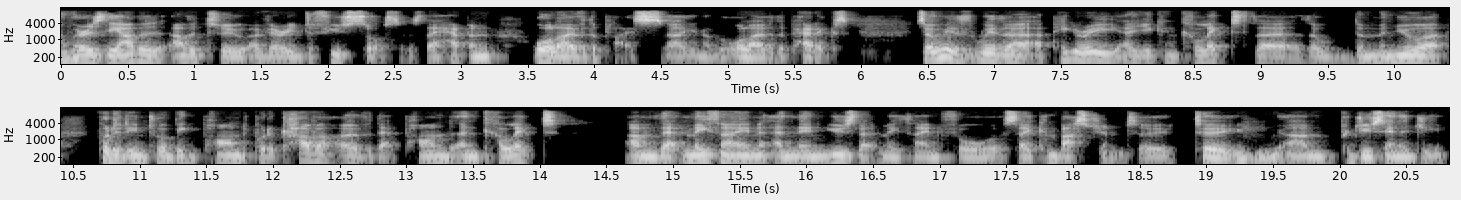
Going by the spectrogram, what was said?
Whereas the other other two are very diffuse sources; they happen all over the place, uh, you know, all over the paddocks. So with with a, a piggery, uh, you can collect the, the, the manure, put it into a big pond, put a cover over that pond, and collect um, that methane, and then use that methane for say combustion to to um, produce energy,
